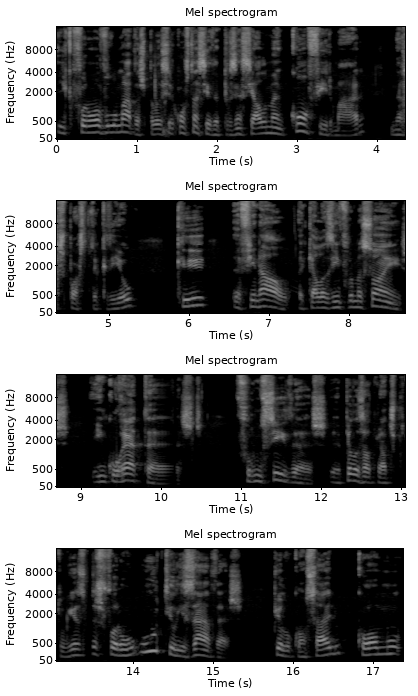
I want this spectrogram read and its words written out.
e que foram avolumadas pela circunstância da presença alemã confirmar, na resposta que deu, que afinal aquelas informações incorretas fornecidas eh, pelas autoridades portuguesas foram utilizadas pelo Conselho como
